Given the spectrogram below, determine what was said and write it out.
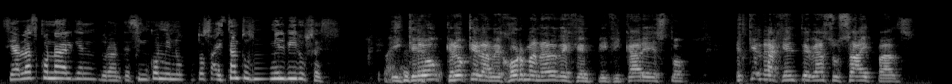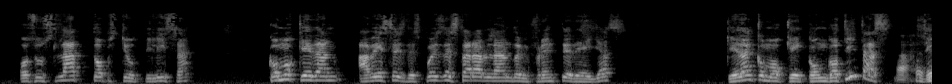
Si hablas con alguien durante cinco minutos, ahí están tus mil viruses. Y creo, creo que la mejor manera de ejemplificar esto es que la gente vea sus iPads o sus laptops que utiliza, cómo quedan a veces después de estar hablando enfrente de ellas, quedan como que con gotitas. Ah, ¿sí?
